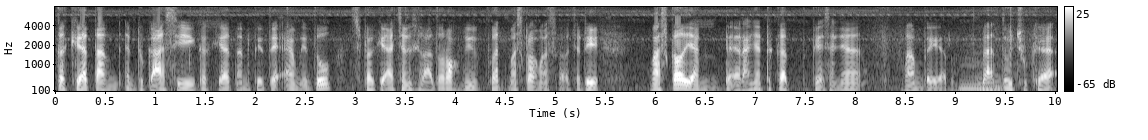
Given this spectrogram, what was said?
kegiatan edukasi kegiatan BTM itu sebagai ajang silaturahmi buat maskel maskel jadi maskel yang daerahnya dekat biasanya mampir Hmm. bantu juga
